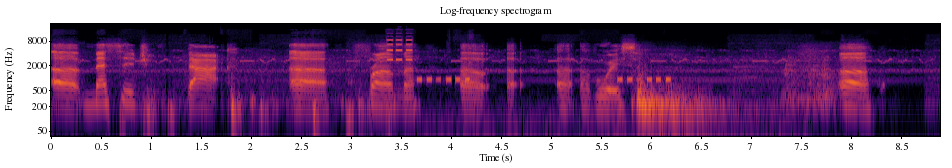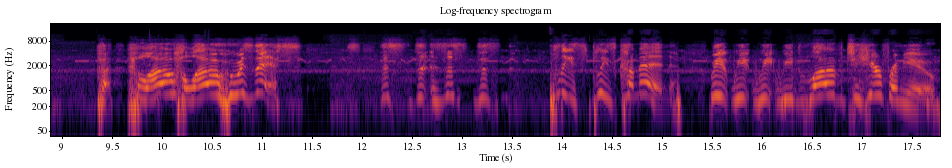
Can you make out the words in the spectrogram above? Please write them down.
uh, message back uh, from uh, a, a, a voice. Uh, h- hello, hello. Who is this? This th- is this this. Please, please come in. We we we we'd love to hear from you.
